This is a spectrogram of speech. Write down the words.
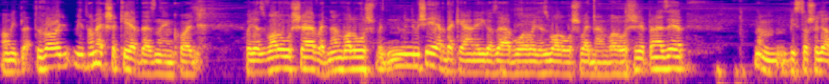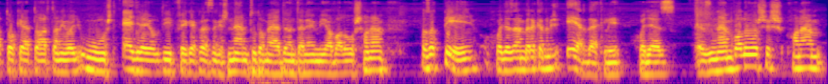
amit lett. Tehát valahogy, mintha meg se kérdeznénk, hogy, hogy ez valós-e, vagy nem valós, vagy nem is érdekelne igazából, hogy ez valós, vagy nem valós. És éppen ezért nem biztos, hogy attól kell tartani, hogy ú, most egyre jobb deepfake lesznek, és nem tudom eldönteni, hogy mi a valós, hanem az a tény, hogy az embereket nem is érdekli, hogy ez, ez nem valós, és hanem,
